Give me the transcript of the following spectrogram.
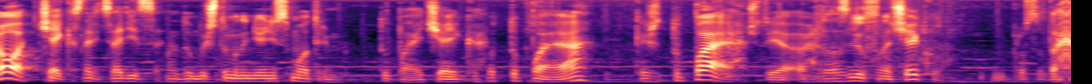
О, чайка, смотрите, садится. Она думает, что мы на нее не смотрим. Тупая чайка. Вот тупая, а? Конечно, тупая. Что-то я разозлился на чайку. Просто так.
